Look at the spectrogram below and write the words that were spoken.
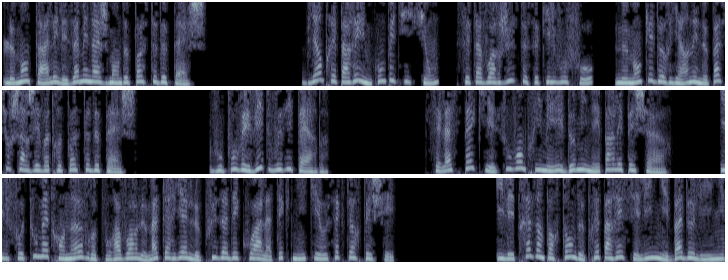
le mental et les aménagements de postes de pêche. Bien préparer une compétition, c'est avoir juste ce qu'il vous faut, ne manquer de rien et ne pas surcharger votre poste de pêche. Vous pouvez vite vous y perdre. C'est l'aspect qui est souvent primé et dominé par les pêcheurs. Il faut tout mettre en œuvre pour avoir le matériel le plus adéquat à la technique et au secteur pêché. Il est très important de préparer ses lignes et bas de ligne,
